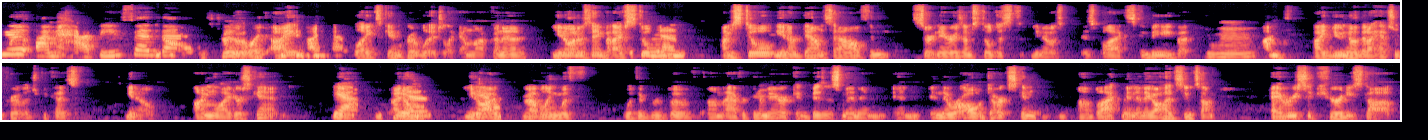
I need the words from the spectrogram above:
You. I'm happy you said that. It's true. Like I, I have light skin privilege. Like I'm not gonna, you know what I'm saying. But I've still yeah. been, I'm still, you know, down south and certain areas. I'm still just, you know, as, as black as can be. But mm-hmm. I'm, I do know that I have some privilege because, you know, I'm lighter skinned. Yeah. Know? I yeah. don't, you know, Yeah. I was traveling with with a group of um, African American businessmen, and and and they were all dark skinned uh, black men, and they all had suits on. Every security stop,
